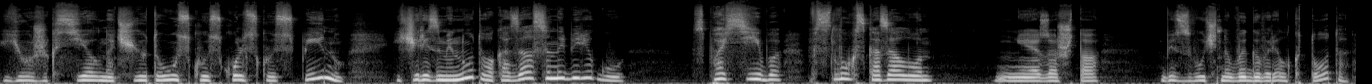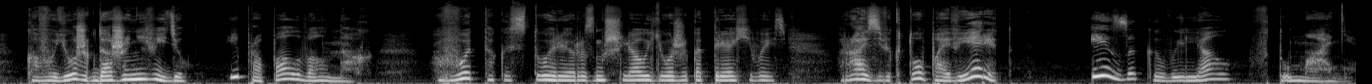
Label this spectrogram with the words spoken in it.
Ежик сел на чью-то узкую скользкую спину и через минуту оказался на берегу. «Спасибо!» — вслух сказал он. «Не за что!» — беззвучно выговорил кто-то, кого ежик даже не видел, и пропал в волнах. «Вот так история!» — размышлял ежик, отряхиваясь. «Разве кто поверит?» И заковылял в тумане.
